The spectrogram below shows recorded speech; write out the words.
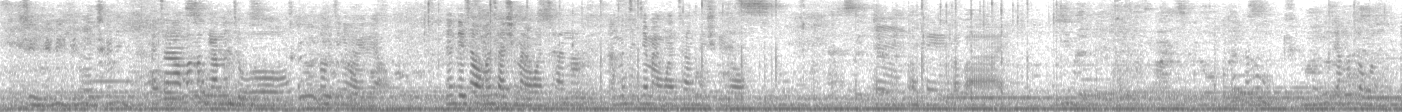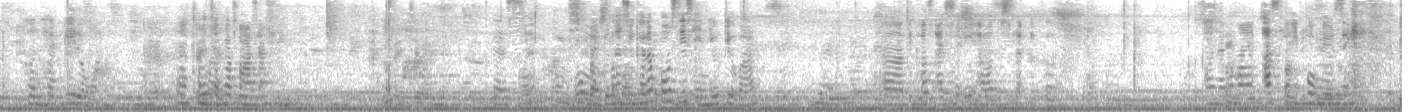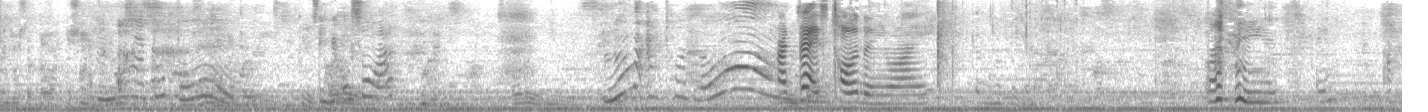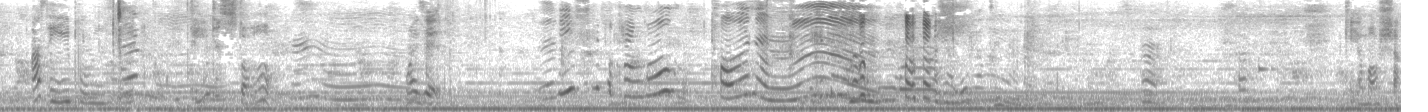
还在啊，慢慢给他们煮哦，都已经来了。那等一下我们才去买晚餐啊，我们直接买晚餐回去哦。嗯，OK，拜拜。你讲他的玩，很 happy 的玩，可以整个扒下去。Yes. Oh my goodness, you cannot post this in YouTube, ah? Uh, because I said I want to slap people. Never mind. Ask Ipo music. Eh, you also, ah? No, I don't know. My dad is taller than you, right? Ask Ipo music. Can you just stop? What is it? These people can go taller than me. Keep your mouth shut.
